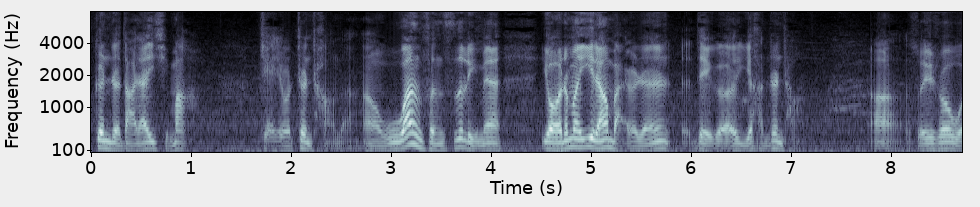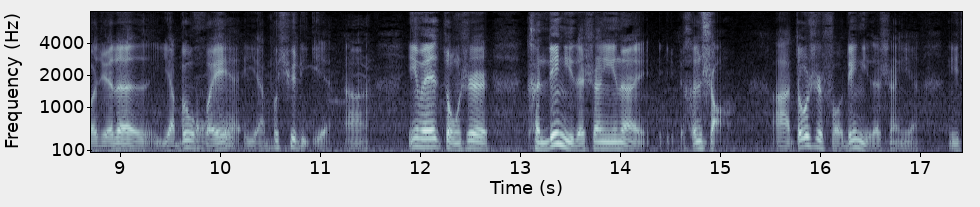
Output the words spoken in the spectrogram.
跟着大家一起骂，这就是正常的啊。五万粉丝里面有这么一两百个人，这个也很正常啊。所以说，我觉得也不回，也不去理啊，因为总是肯定你的声音呢很少啊，都是否定你的声音。你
